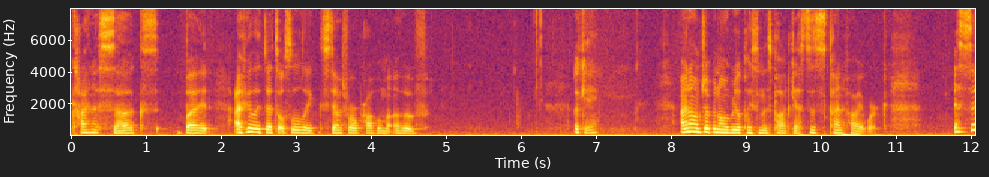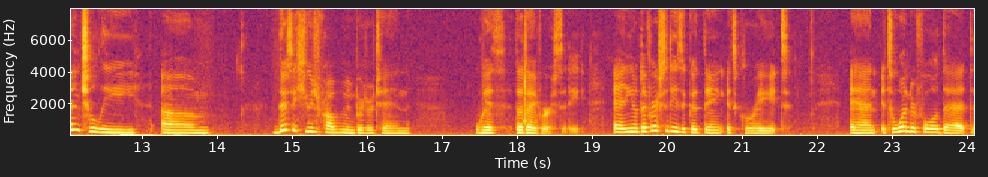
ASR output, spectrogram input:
kind of sucks, but I feel like that's also like stems from a problem of Okay. I know I'm jumping all over the place in this podcast. This is kind of how I work. Essentially, um, there's a huge problem in Bridgerton with the diversity. And, you know, diversity is a good thing, it's great. And it's wonderful that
